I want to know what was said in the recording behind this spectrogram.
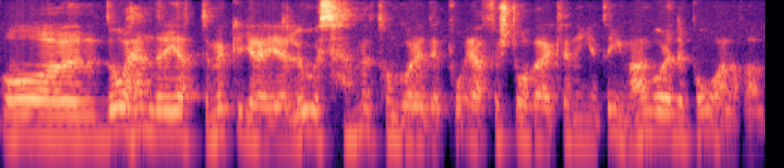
Och då händer det jättemycket grejer. Lewis Hamilton går i depå. Jag förstår verkligen ingenting, men han går i depå i alla fall.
